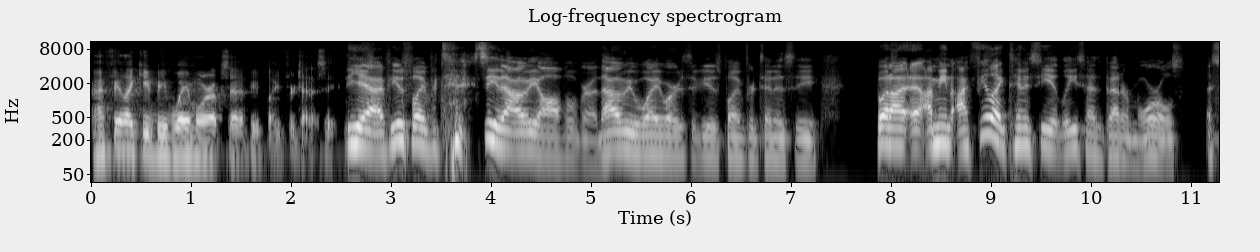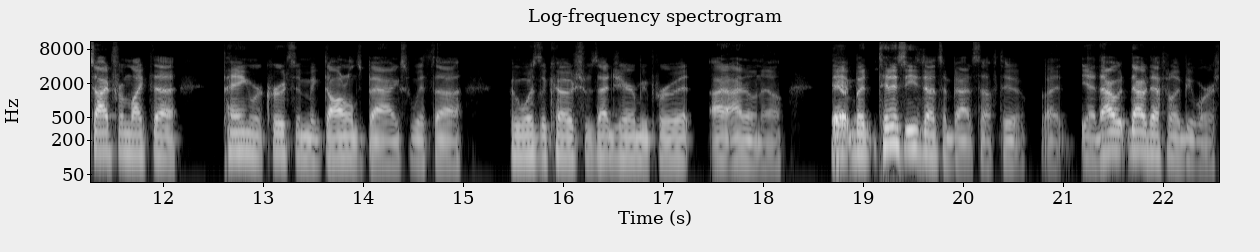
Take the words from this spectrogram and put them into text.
I feel like you'd be way more upset if he played for Tennessee. Yeah, if he was playing for Tennessee, that would be awful, bro. That would be way worse if he was playing for Tennessee. But I I mean, I feel like Tennessee at least has better morals, aside from like the paying recruits in McDonald's bags with uh who was the coach? Was that Jeremy Pruitt? I, I don't know. They, Yep. but Tennessee's done some bad stuff too. But yeah, that would that would definitely be worse.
